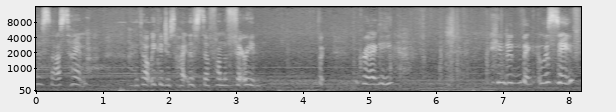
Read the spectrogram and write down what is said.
This last time, I thought we could just hide this stuff on the ferry. But Greg, he, he didn't think it was safe.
